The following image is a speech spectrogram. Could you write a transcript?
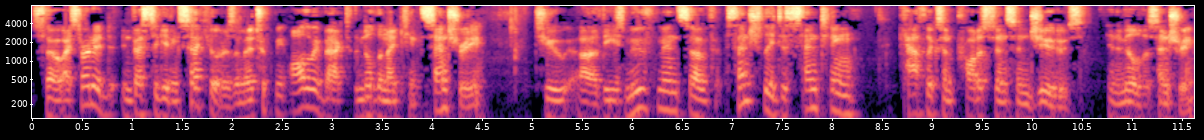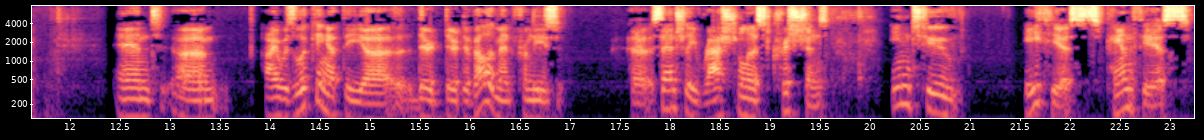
So I started investigating secularism, and it took me all the way back to the middle of the 19th century to uh, these movements of essentially dissenting Catholics and Protestants and Jews in the middle of the century. And um, I was looking at the uh, their their development from these uh, essentially rationalist Christians into atheists, pantheists,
